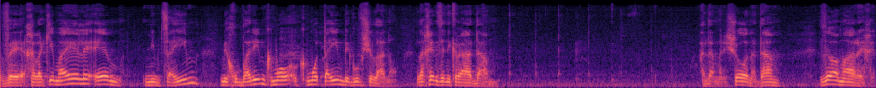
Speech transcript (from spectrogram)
וחלקים האלה הם נמצאים מחוברים כמו, כמו תאים בגוף שלנו. לכן זה נקרא אדם. אדם הראשון, אדם, זו המערכת.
